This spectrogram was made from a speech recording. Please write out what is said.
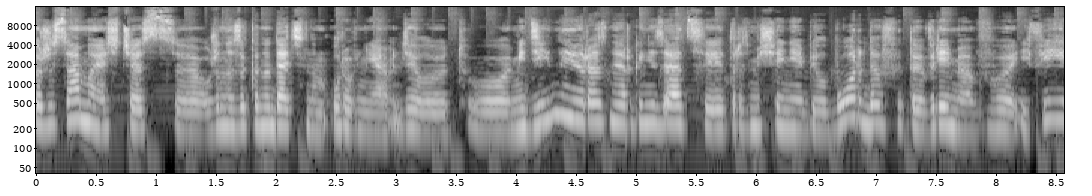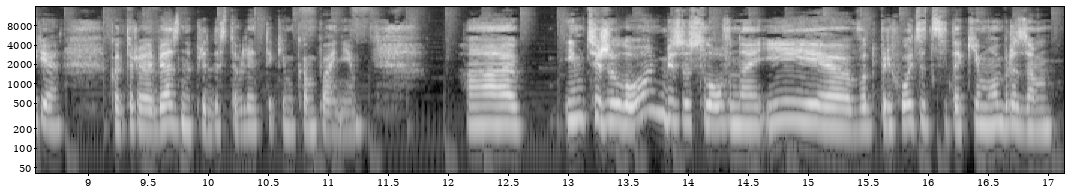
то же самое сейчас э, уже на законодательном уровне делают э, медийные разные организации. Это размещение билбордов, это время в эфире, которые обязаны предоставлять таким компаниям. А, им тяжело, безусловно, и вот приходится таким образом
